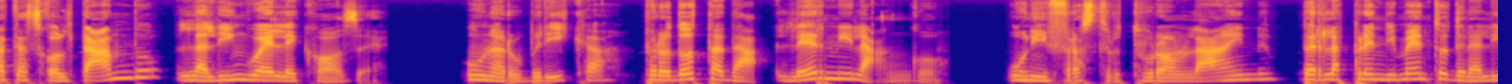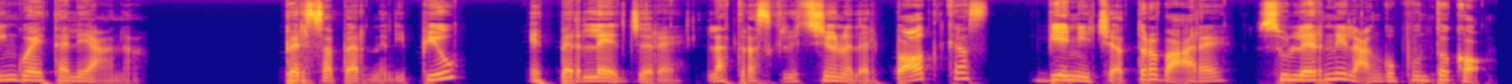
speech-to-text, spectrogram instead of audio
State ascoltando La lingua e le cose, una rubrica prodotta da Lernilango, un'infrastruttura online per l'apprendimento della lingua italiana. Per saperne di più e per leggere la trascrizione del podcast, vienici a trovare su lernilango.com.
